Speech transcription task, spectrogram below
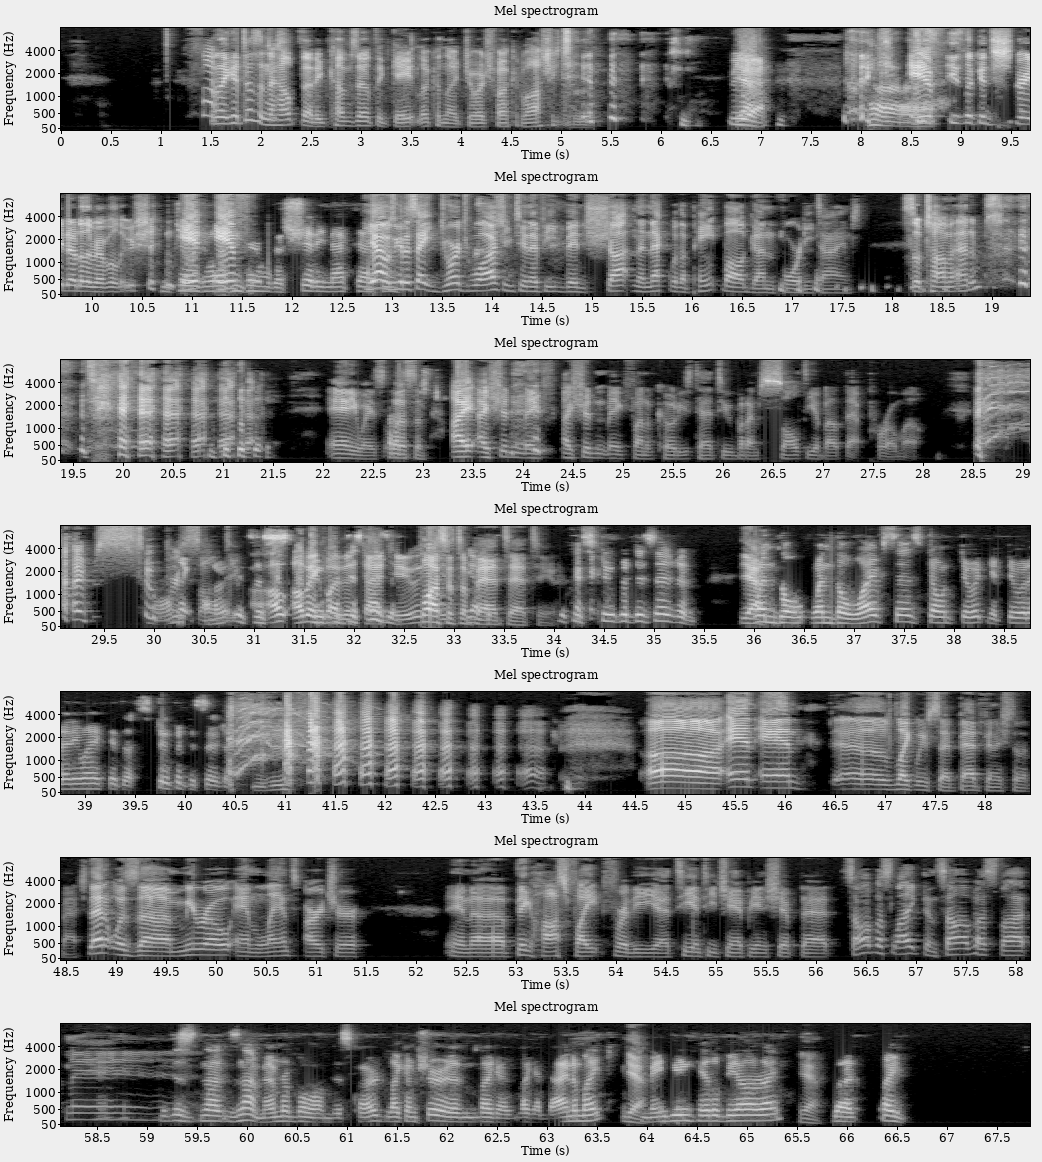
Fuck. Like it doesn't help that he comes out the gate looking like George fucking Washington. Yeah. Like, Uh, If- he's looking straight out of the revolution. George if- Washington with a shitty neck tattoo. Yeah, I was gonna say George Washington if he'd been shot in the neck with a paintball gun forty times. So Tom Adams. Anyways, listen, I, I shouldn't make I shouldn't make fun of Cody's tattoo, but I'm salty about that promo. I'm I'll super make fun of it. salty. It's a I'll, I'll make fun of this decision. tattoo. Plus, it's a Yeah. bad tattoo. It's a stupid decision. Yeah, When the when the wife says don't do it, you do it anyway. It's a stupid decision. uh, and and uh, like we've said, bad finish to the match. Then it was uh, Miro and Lance Archer in a big hoss fight for the uh, TNT Championship that some of us liked and some of us thought, meh. It is not it's not memorable on this card. Like I'm sure in like a like a dynamite, Yeah, maybe it'll be all right. yeah. But like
